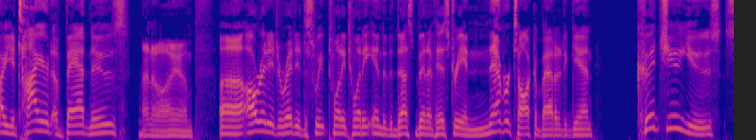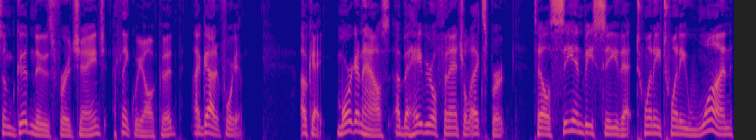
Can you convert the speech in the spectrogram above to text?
Are you tired of bad news? I know I am. Uh, already ready to sweep 2020 into the dustbin of history and never talk about it again? Could you use some good news for a change? I think we all could. I've got it for you. Okay, Morgan Housel, a behavioral financial expert, tells CNBC that 2021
